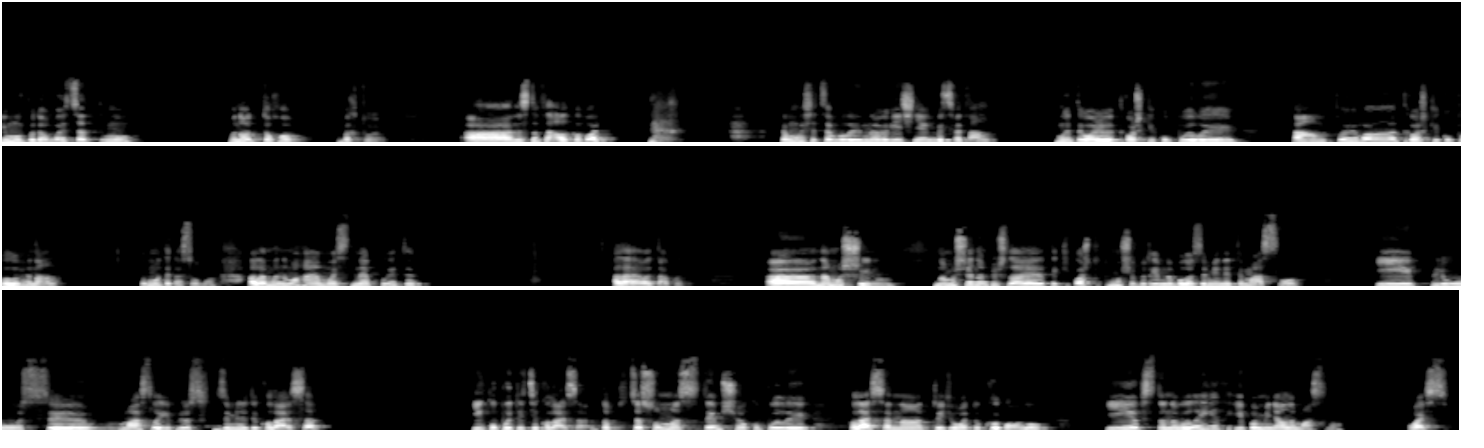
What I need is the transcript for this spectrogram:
йому подобається, тому воно того вартує. А наступне алкоголь, тому що це були новорічні якби свята. Ми трошки купили там пива, трошки купили вина, тому така сума. Але ми намагаємось не пити. Але отак от. Е, на машину. На машину пішли такі кошти, тому що потрібно було замінити масло, і плюс е, масло, і плюс замінити колеса, і купити ці колеса. Тобто це сума з тим, що купили колеса на Toyota Corolla, і встановили їх, і поміняли масло. Ось.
